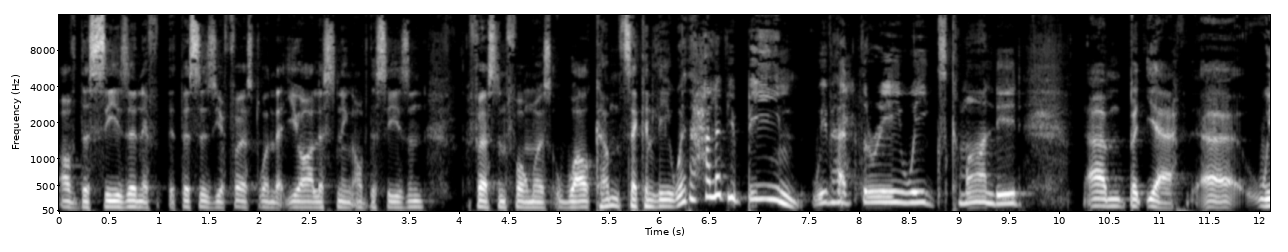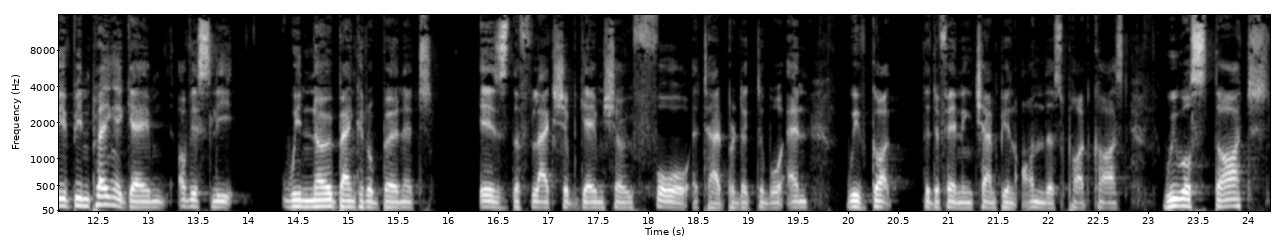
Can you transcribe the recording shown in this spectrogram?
of the season, if, if this is your first one that you are listening of the season, first and foremost, welcome. Secondly, where the hell have you been? We've had three weeks. Come on, dude. Um, but yeah, uh, we've been playing a game. Obviously, we know Bank It or Burn It is the flagship game show for A Tad Predictable, and we've got the defending champion on this podcast. We will start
